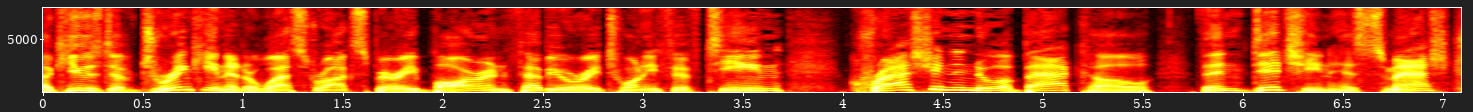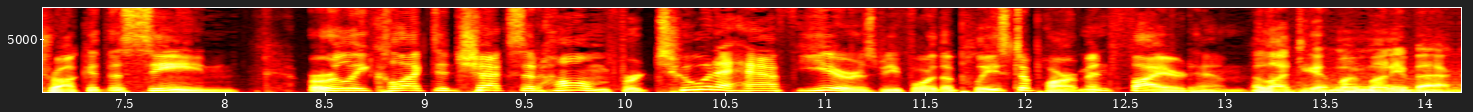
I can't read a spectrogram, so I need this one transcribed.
accused of drinking at a West Roxbury bar in February 2015, crashing into a backhoe, then ditching his smashed truck at the scene. Early collected checks at home for two and a half years before the police department fired him. I'd like to get my money back.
